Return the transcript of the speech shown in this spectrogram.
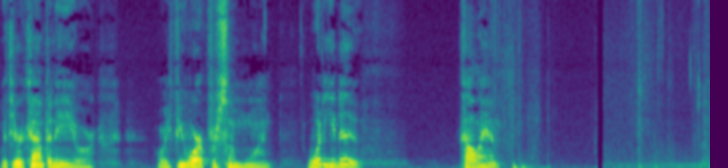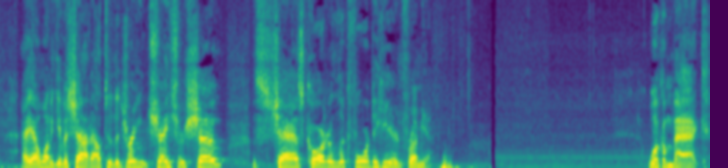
with your company or or if you work for someone. What do you do? Call in. Hey, I want to give a shout out to the Dream Chaser Show. This is Chas Carter. Look forward to hearing from you. Welcome back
